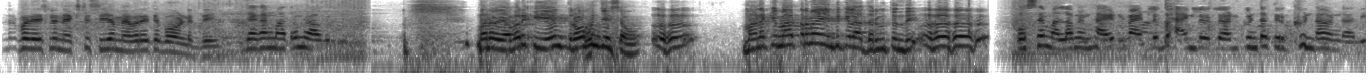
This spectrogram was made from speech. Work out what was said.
ఆంధ్రప్రదేశ్లో నెక్స్ట్ సీఎం ఎవరైతే బాగుండిద్ది? జగన్ మాత్రం రాకూడదు. మనం ఎవరికి ఏం ద్రోహం చేశాం? మనకి మాత్రమే ఎందుకు ఇలా జరుగుతుంది? వస్తే మళ్ళా మేము హైదరాబాద్లో బెంగళూరులో అనుకుంటా తిరుక్కుంటా ఉండాలి.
